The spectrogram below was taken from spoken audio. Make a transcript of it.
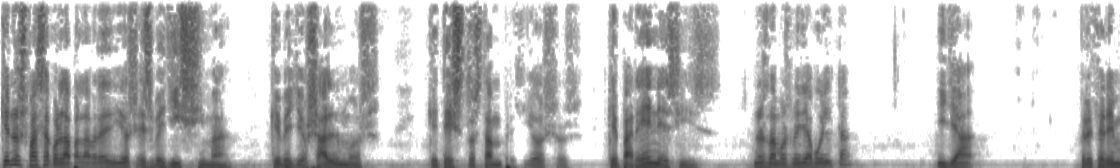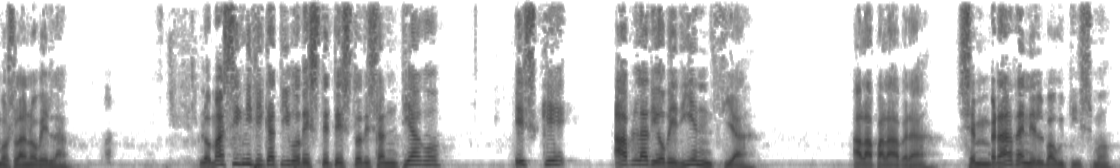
¿Qué nos pasa con la palabra de Dios? Es bellísima, qué bellos salmos, qué textos tan preciosos, qué parénesis. Nos damos media vuelta y ya preferemos la novela. Lo más significativo de este texto de Santiago es que habla de obediencia a la palabra sembrada en el bautismo.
